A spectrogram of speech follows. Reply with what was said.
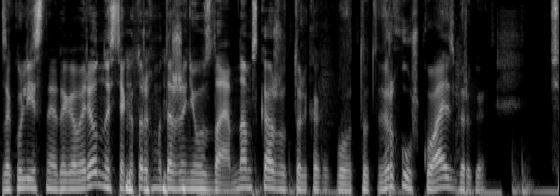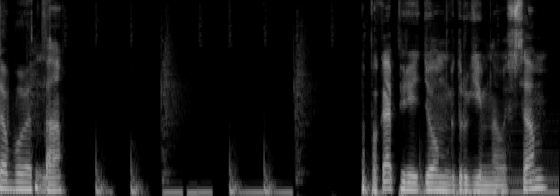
закулисные договоренности, о которых мы даже не узнаем. Нам скажут только как бы вот тут верхушку айсберга. Все будет. Да. А пока перейдем к другим новостям.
